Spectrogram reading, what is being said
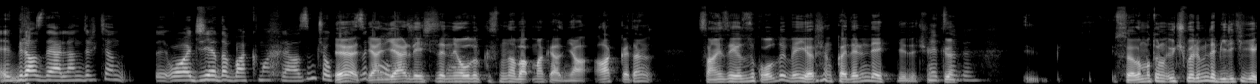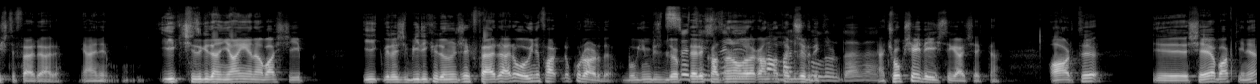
e, biraz değerlendirirken o acıya da bakmak lazım. Çok Evet yazık yani yer değiştirse yani. ne olur kısmına bakmak lazım. Ya hakikaten Sainz'e yazık oldu ve yarışın kaderini de etkiledi. E, Çünkü tabii. sıralama turunun 3 bölümü de 1-2 geçti Ferrari. Yani ilk çizgiden yan yana başlayıp ilk virajı 1-2 dönecek Ferrari oyunu farklı kurardı. Bugün biz Stratejileri kazanan olarak anlatabilirdik. olurdu, evet. Yani çok şey değişti gerçekten. Artı e, şeye bak yine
